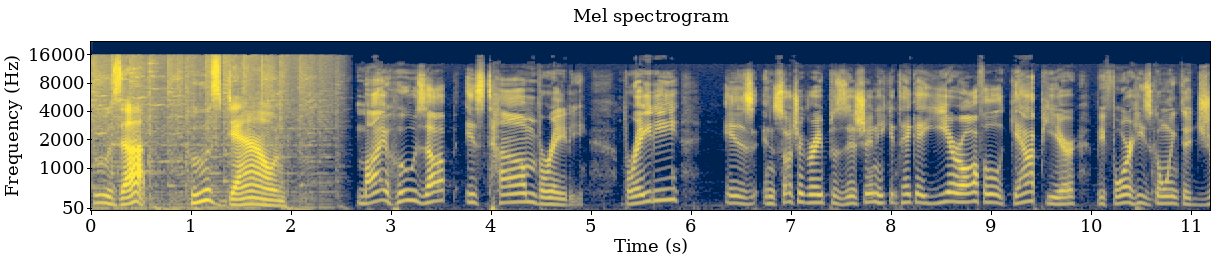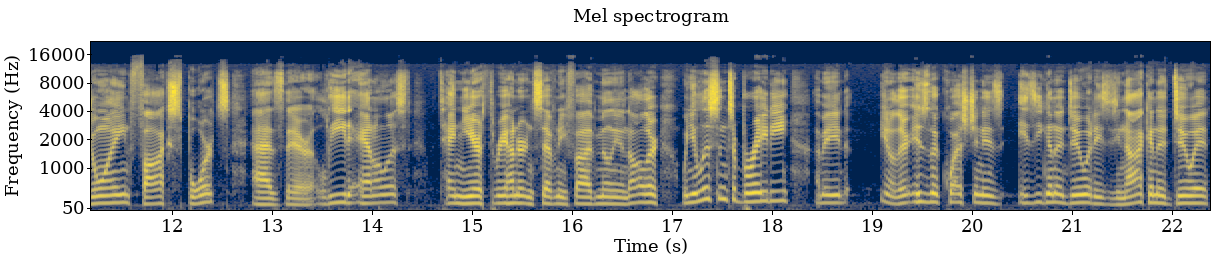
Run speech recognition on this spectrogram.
Who's up? Who's down? My who's up is Tom Brady. Brady is in such a great position. He can take a year off, a little gap year, before he's going to join Fox Sports as their lead analyst. 10 year, $375 million. When you listen to Brady, I mean, you know, there is the question is, is he going to do it? Is he not going to do it?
